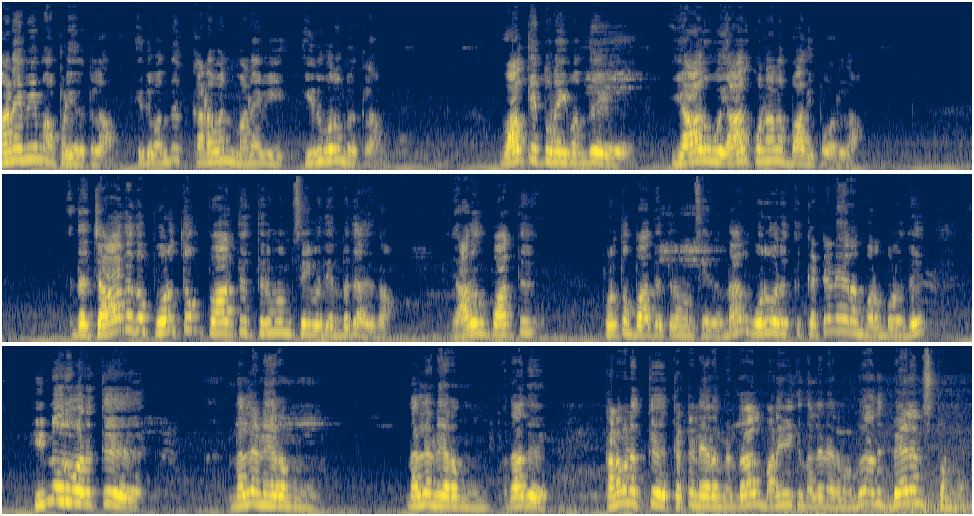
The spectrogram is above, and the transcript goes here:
மனைவியும் அப்படி இருக்கலாம். இது வந்து கணவன் மனைவி இருவரும் இருக்கலாம். வாழ்க்கை துணை வந்து யார் யாருக்கு வேணாலும் பாதிப்பு வரலாம். இந்த ஜாதக பொருத்தம் பார்த்து திருமணம் செய்வது என்பது அதுதான். ஜாதகம் பார்த்து பொருத்தம் பார்த்து திருமணம் செய்திருந்தால் ஒருவருக்கு கெட்ட நேரம் வரும்பொழுது இன்னொருவருக்கு நல்ல நேரம் நல்ல நேரம் அதாவது கணவனுக்கு கெட்ட நேரம் என்றால் மனைவிக்கு நல்ல நேரம் வரும்போது அது பேலன்ஸ் பண்ணும்.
